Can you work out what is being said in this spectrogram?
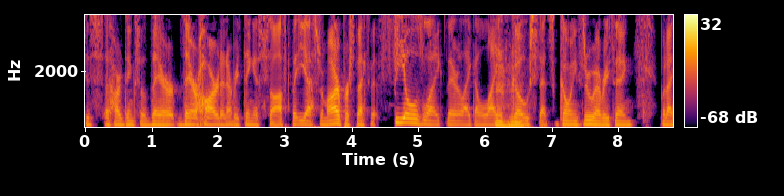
is a hard thing. So they're they're hard and everything is soft. But yes, from our perspective, it feels like they're like a light mm-hmm. ghost that's going through everything. But I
